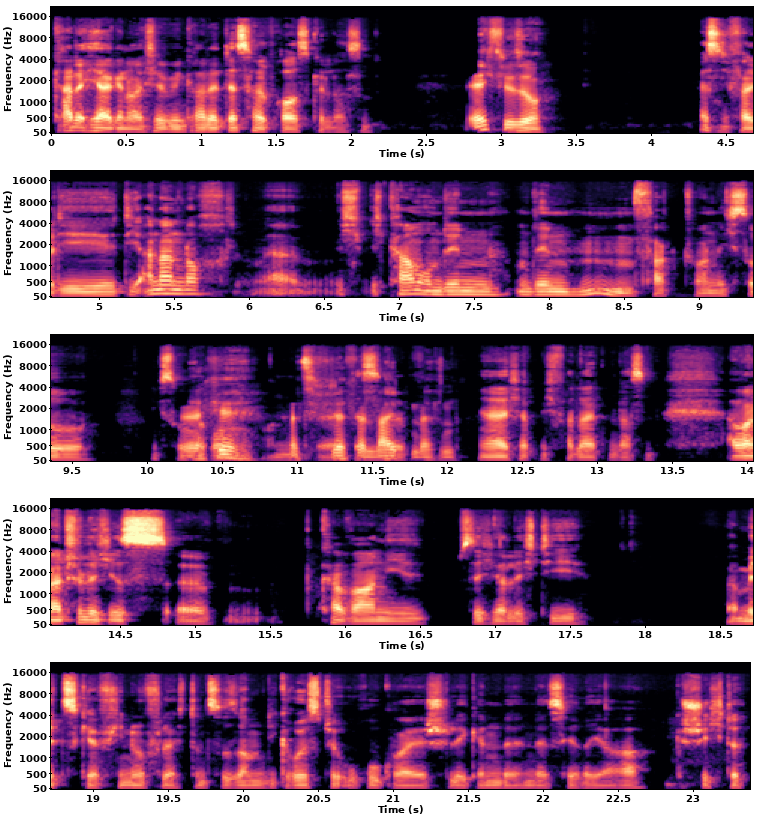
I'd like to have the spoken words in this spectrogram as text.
gerade, ja genau, ich habe ihn gerade deshalb rausgelassen. Echt, wieso? Weiß nicht, weil die, die anderen noch, ja, ich, ich kam um den, um den Hm-Faktor nicht so, nicht so Okay, herum. Und, hat sich äh, wieder deshalb- verleiten lassen. Ja, ich habe mich verleiten lassen. Aber natürlich ist äh, Cavani sicherlich die, ja, mit Schiaffino vielleicht dann zusammen die größte uruguayische Legende in der Serie A-Geschichte.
